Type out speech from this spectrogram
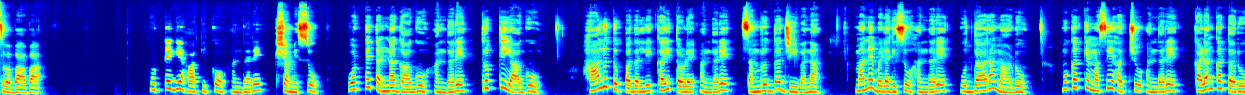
ಸ್ವಭಾವ. ಹೊಟ್ಟೆಗೆ ಹಾಕಿಕೋ ಅಂದರೆ ಕ್ಷಮಿಸು. ಹೊಟ್ಟೆ ತಣ್ಣಗಾಗು ಅಂದರೆ ತೃಪ್ತಿಯಾಗು. ಹಾಲು ತುಪ್ಪದಲ್ಲಿ ಕೈ ತೊಳೆ ಅಂದರೆ ಸಮೃದ್ಧ ಜೀವನ. ಮನೆ ಬೆಳಗಿಸು ಅಂದರೆ ಉದ್ಧಾರ ಮಾಡು. ಮುಖಕ್ಕೆ ಮಸಿ ಹಚ್ಚು ಅಂದರೆ ಕಳಂಕ ತರು.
